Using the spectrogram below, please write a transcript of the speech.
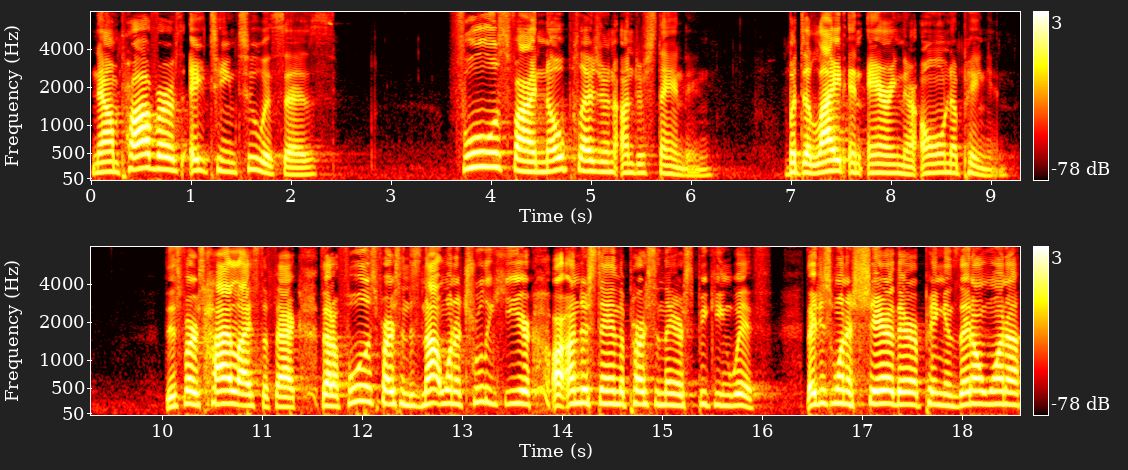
Now, in Proverbs 18:2, it says, Fools find no pleasure in understanding, but delight in airing their own opinion. This verse highlights the fact that a foolish person does not want to truly hear or understand the person they are speaking with. They just want to share their opinions. They don't want to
